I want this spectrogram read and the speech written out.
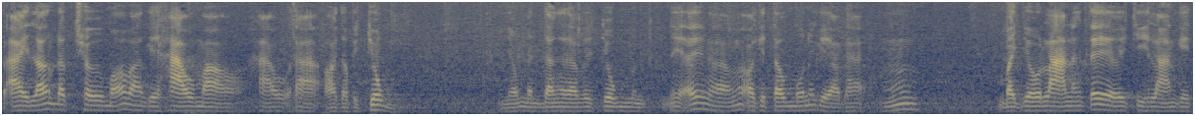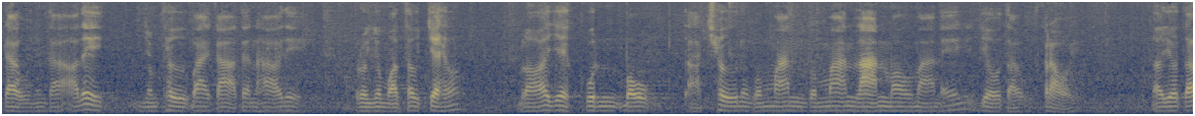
ស្អែកឡើងដឹកឈើមកបានគេហៅមកហៅថាឲ្យទៅប្រជុំខ្ញុំមិនដឹងថាប្រជុំនេះអីឲ្យគេទៅមុនគេថាមិនបាច់យកឡានហ្នឹងទេឲ្យជិះឡានគេទៅខ្ញុំថាអត់ទេខ្ញុំធ្វើបាយការអត់ទៅហើយទេព្រោះខ្ញុំអត់ទៅចេះម្ល៉េះហើយគុណបោកអាឈើនឹងប្រមាណប្រមាណឡានមកប្រមាណអីយកទៅក្រោយ ដល់យកទៅ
